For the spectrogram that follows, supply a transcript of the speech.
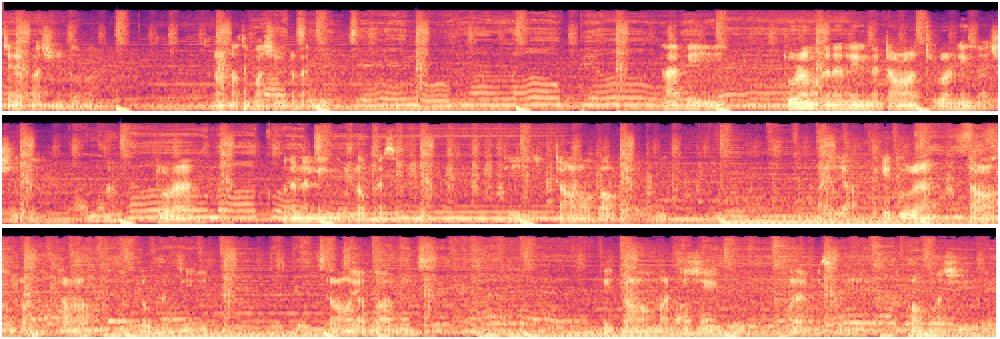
ကျတဲ့ version တော့ပါကျွန်တော်နောက်ဆုံး version တော့လိုက် မယ်ဒါပြီး torrent magnet link နဲ့ download torrent link ဆိုတာရှိတယ် torrent magnet link ကိုလုပ်မယ်ဆိုရင်ဒီ download ပေါက်တယ်ပေါ့အဲရောက်တကယ် torrent download ဆိုတော့ download လုပ်မယ်ဒီ download ရောက်သွားပြီဒီ download မှာ DJ ကိုဝင်လိုက်မယ်ဆိုရင်အောက်မှာရှိတယ်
